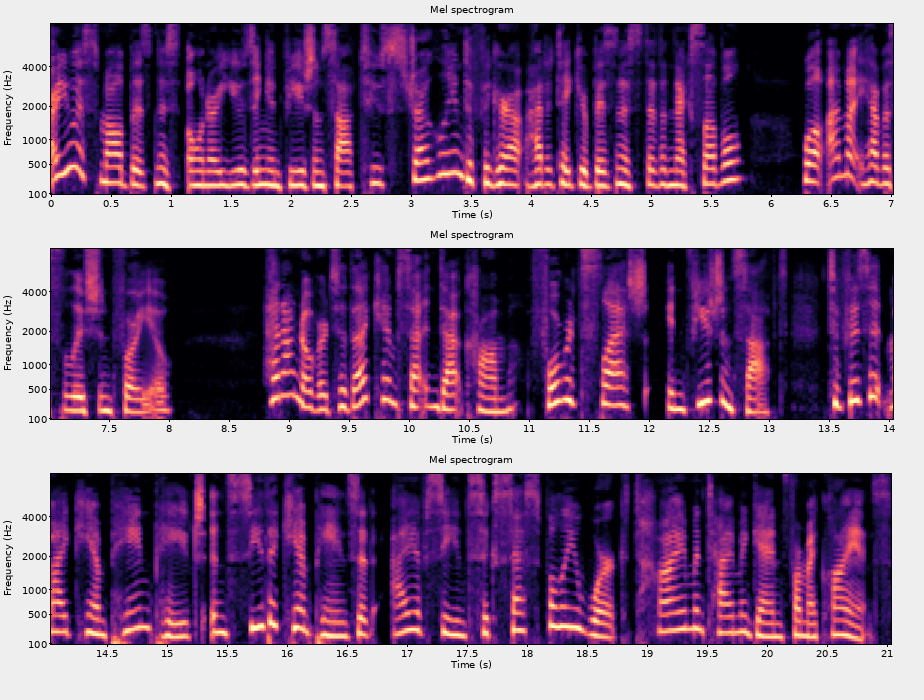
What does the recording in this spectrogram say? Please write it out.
Are you a small business owner using Infusionsoft who's struggling to figure out how to take your business to the next level? Well, I might have a solution for you. Head on over to thekimsutton.com forward slash Infusionsoft to visit my campaign page and see the campaigns that I have seen successfully work time and time again for my clients.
